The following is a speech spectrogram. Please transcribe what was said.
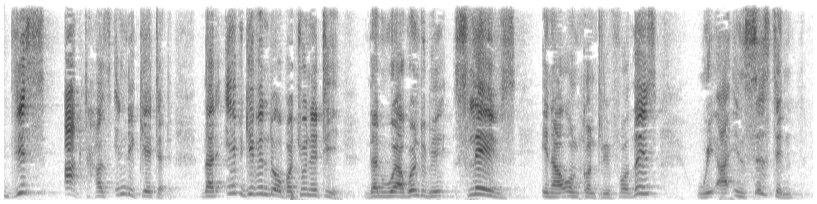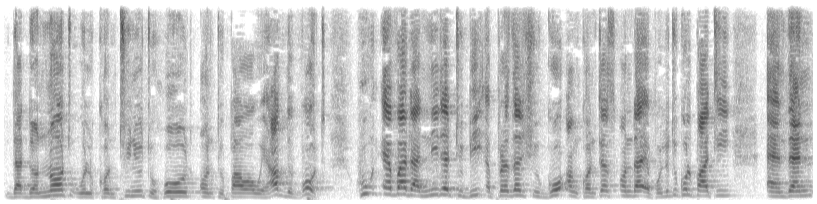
this act has indicated that if given the opportunity, then we are going to be slaves in our own country. For this, we are insisting that the North will continue to hold on to power. We have the vote. Whoever that needed to be a president should go and contest under a political party and then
